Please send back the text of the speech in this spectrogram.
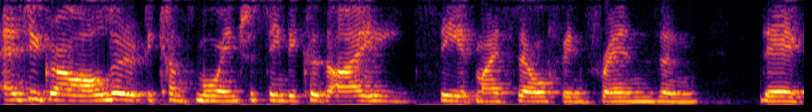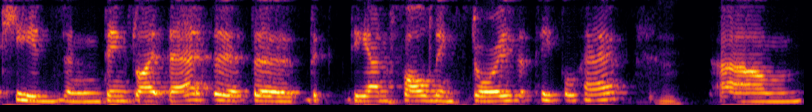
As you grow older, it becomes more interesting because I see it myself in friends and their kids and things like that. The the the, the unfolding stories that people have. Mm. Um,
